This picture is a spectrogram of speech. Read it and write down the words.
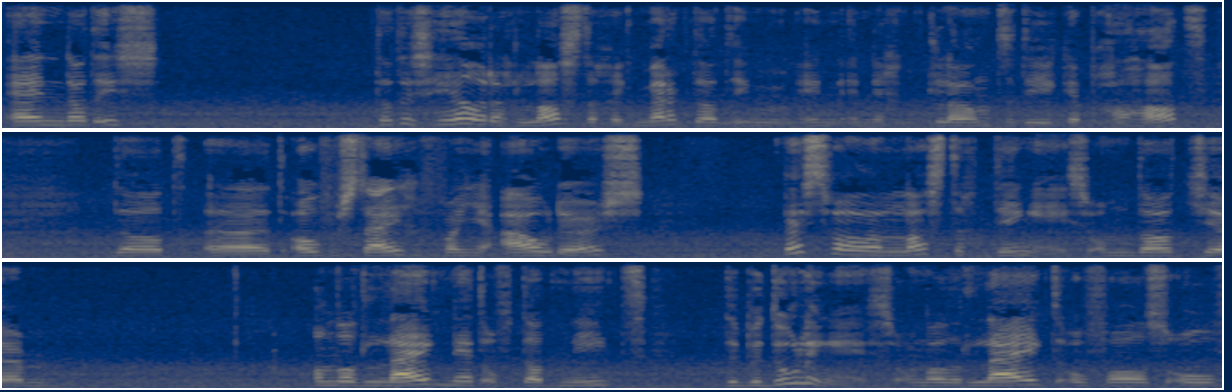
En dat is, dat is heel erg lastig. Ik merk dat in, in, in de klanten die ik heb gehad, dat uh, het overstijgen van je ouders best wel een lastig ding is. Omdat je, omdat het lijkt net of dat niet de bedoeling is. Omdat het lijkt of alsof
